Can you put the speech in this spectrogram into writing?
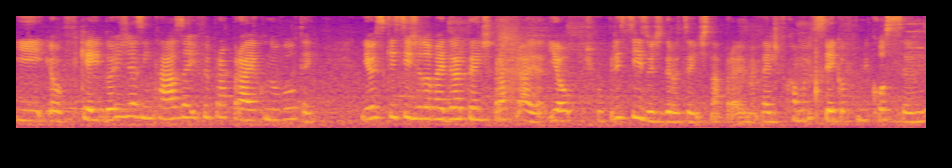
E eu fiquei dois dias em casa e fui pra praia quando eu voltei. E eu esqueci de levar hidratante pra praia. E eu, tipo, preciso de hidratante na praia. Minha pele fica muito seca, eu fico me coçando.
